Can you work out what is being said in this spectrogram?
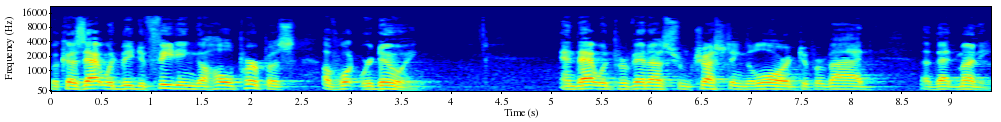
because that would be defeating the whole purpose of what we're doing and that would prevent us from trusting the Lord to provide uh, that money.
